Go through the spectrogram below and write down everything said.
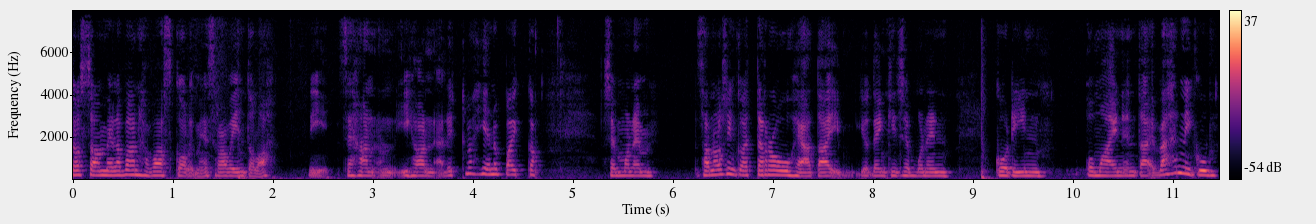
Tuossa on meillä vanha vaskoolimies ravintola, niin sehän on ihan älyttömän hieno paikka. Semmoinen, sanoisinko, että rouhea tai jotenkin semmoinen kodin omainen tai vähän niin kuin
